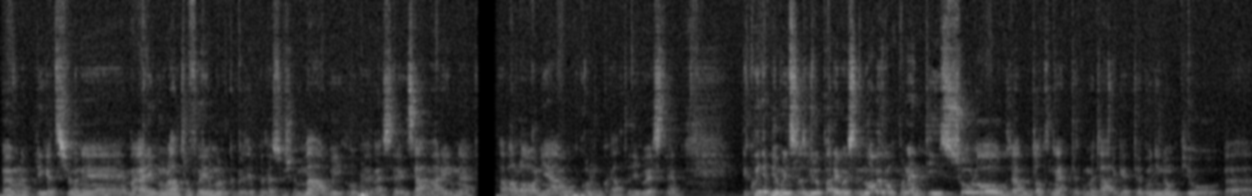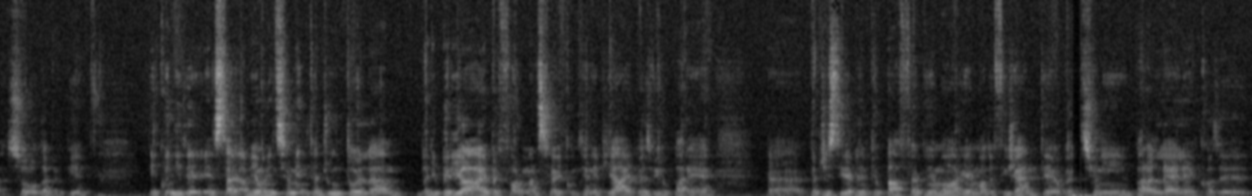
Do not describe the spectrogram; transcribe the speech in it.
eh, un'applicazione magari con un altro framework, per esempio adesso c'è Maui, come potrebbe essere Xamarin, Avalonia o qualunque altra di queste. E quindi abbiamo iniziato a sviluppare queste nuove componenti solo usando .NET come target, quindi non più eh, solo WP. E quindi sta- abbiamo inizialmente aggiunto il- la libreria High Performance che contiene API per sviluppare, eh, per gestire per esempio buffer di memoria in modo efficiente, operazioni parallele, cose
